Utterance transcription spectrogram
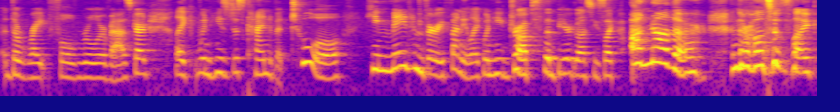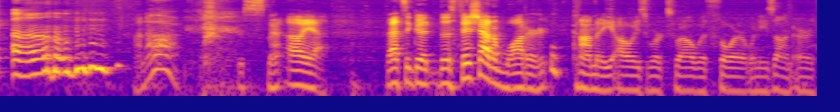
the rightful ruler of Asgard. Like when he's just kind of a tool, he made him very funny. Like when he drops the beer glass, he's like another, and they're all just like um. I know. Just sma- Oh yeah, that's a good. The fish out of water comedy always works well with Thor when he's on Earth.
